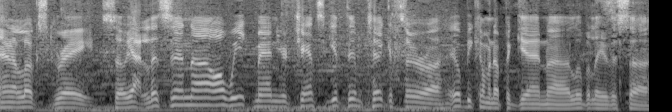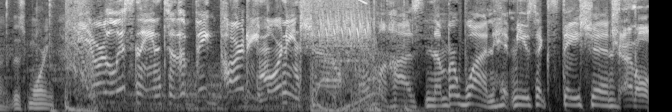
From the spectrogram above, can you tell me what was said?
and it looks great. So yeah, listen uh, all week, man. Your chance to get them tickets are uh, it'll be coming up again uh, a little bit later this uh, this morning. You're listening to the Big Party Morning Show. Omaha's number one hit music station. Channel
